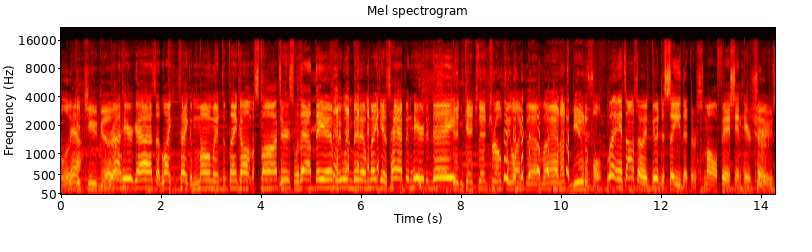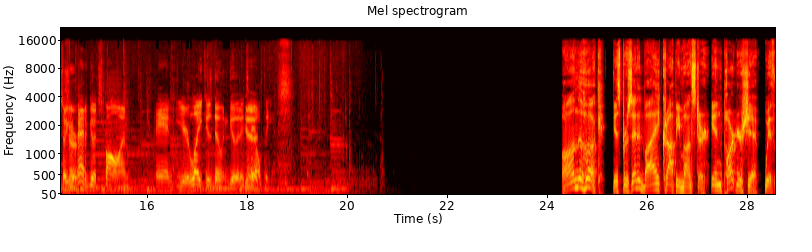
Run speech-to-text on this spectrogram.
Look Now, at you go. Right here, guys, I'd like to take a moment to thank all my sponsors. Without them, we wouldn't been able to make this happen here today. Couldn't catch that trophy like that, man. That's beautiful. Well, it's also it's good to see that there's small fish in here Sure, too. So sure. you've had a good spawn, and your lake is doing good. It's Good. healthy. On the Hook is presented by Crappie Monster in partnership with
